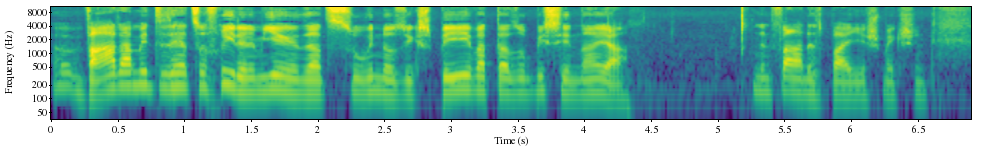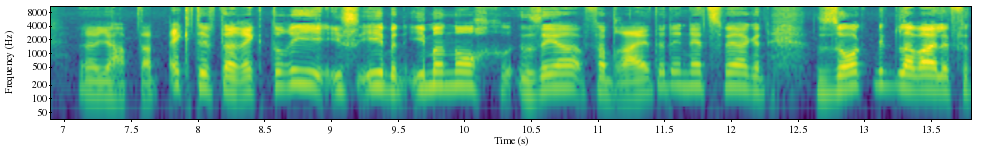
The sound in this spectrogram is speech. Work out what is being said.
war damit sehr zufrieden, im Gegensatz zu Windows XP, was da so ein bisschen, naja, ein fades Beigeschmäckchen äh, gehabt hat. Active Directory ist eben immer noch sehr verbreitet in Netzwerken, sorgt mittlerweile für,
